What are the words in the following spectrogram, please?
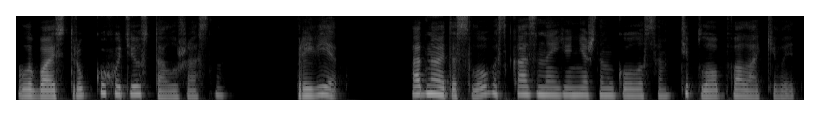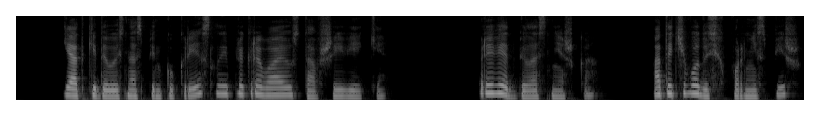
улыбаюсь трубку, хоть и устал ужасно. «Привет». Одно это слово, сказанное ее нежным голосом, тепло обволакивает. Я откидываюсь на спинку кресла и прикрываю уставшие веки. «Привет, Белоснежка. «А ты чего до сих пор не спишь?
